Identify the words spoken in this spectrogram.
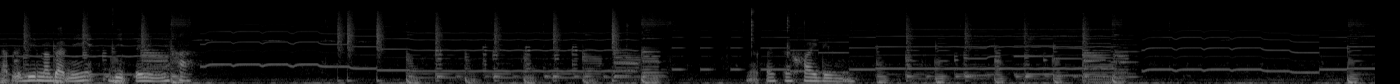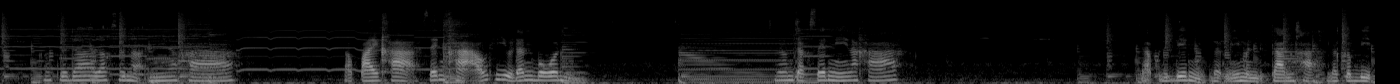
จับริบบิ้นมาแบบนี้บิดไปอย่างนี้ค่ะ ค่อยๆดึง ก็จะได้ลักษณะนี้นะคะ ต่อไปค่ะ เส้นขาวที่อยู่ด้านบน เริ่มจากเส้นนี้นะคะ จับริบบิ้นแบบนี้เหมือนกันค่ะ แล้วก็บิด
